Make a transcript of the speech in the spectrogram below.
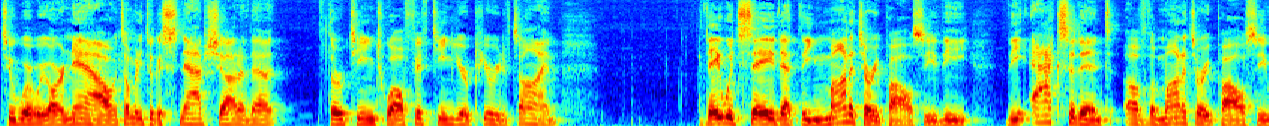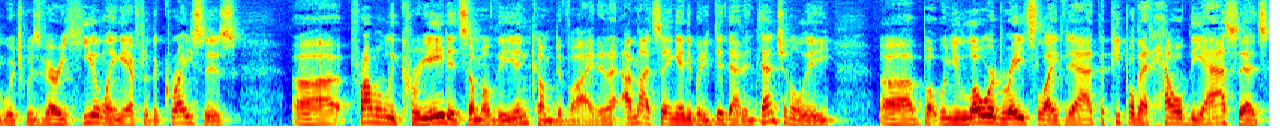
to where we are now, and somebody took a snapshot of that 13, 12, 15 year period of time, they would say that the monetary policy, the the accident of the monetary policy, which was very healing after the crisis, uh, probably created some of the income divide. And I, am not saying anybody did that intentionally, uh, but when you lowered rates like that, the people that held the assets,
